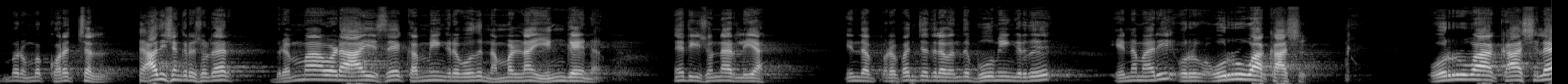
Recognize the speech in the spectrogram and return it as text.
ரொம்ப ரொம்ப குறைச்சல். ஆதிசங்கர் சொல்கிறார் பிரம்மாவோட ஆயுஸே கம்மிங்கிற போது நம்மளாம் எங்கேன்னு. நேற்றுக்கு சொன்னார் இல்லையா இந்த பிரபஞ்சத்தில் வந்து பூமிங்கிறது என்ன மாதிரி ஒரு ஒரு ரூபா காசு. ஒரு ரூபா காசில்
